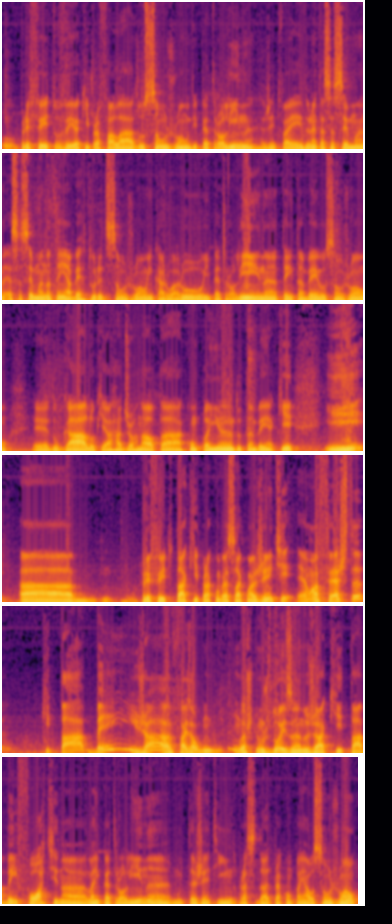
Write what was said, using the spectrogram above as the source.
o prefeito veio aqui para falar do São João de Petrolina. A gente vai, durante essa semana, essa semana tem a abertura de São João em Caruaru, em Petrolina, tem também o São João é, do Galo, que a Rádio Jornal está acompanhando também aqui. E a, o prefeito está aqui para conversar com a gente. É uma festa que está bem, já faz algum, acho que uns dois anos já que está bem forte na, lá em Petrolina, muita gente indo para a cidade para acompanhar o São João.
